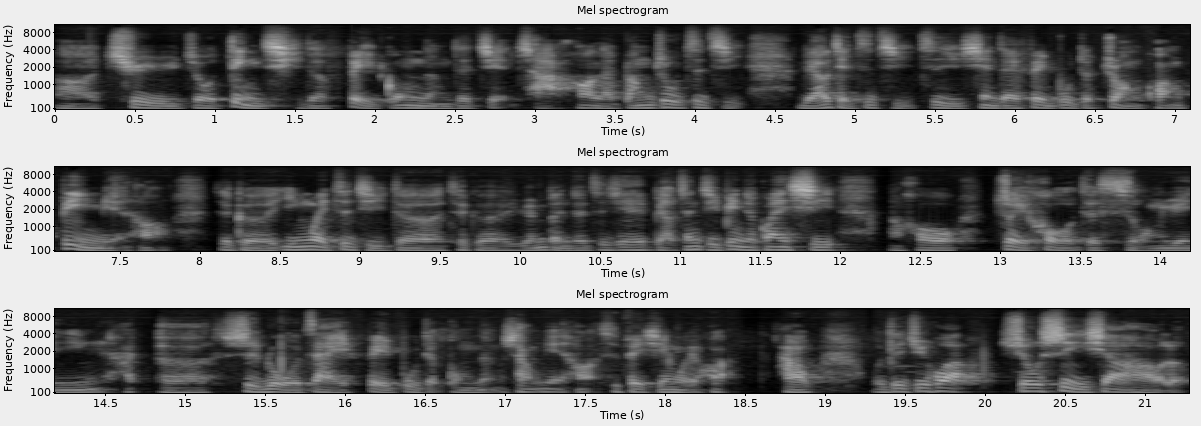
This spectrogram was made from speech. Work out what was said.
啊去做定期的肺功能的检查，哈，来帮助自己了解自己自己现在肺部的状况，避免哈这个因为自己的这个原本的这些表征疾病的关系，然后最后的死亡原因还呃是落在肺部的功能上面，哈，是肺纤维化。好，我这句话修饰一下好了，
